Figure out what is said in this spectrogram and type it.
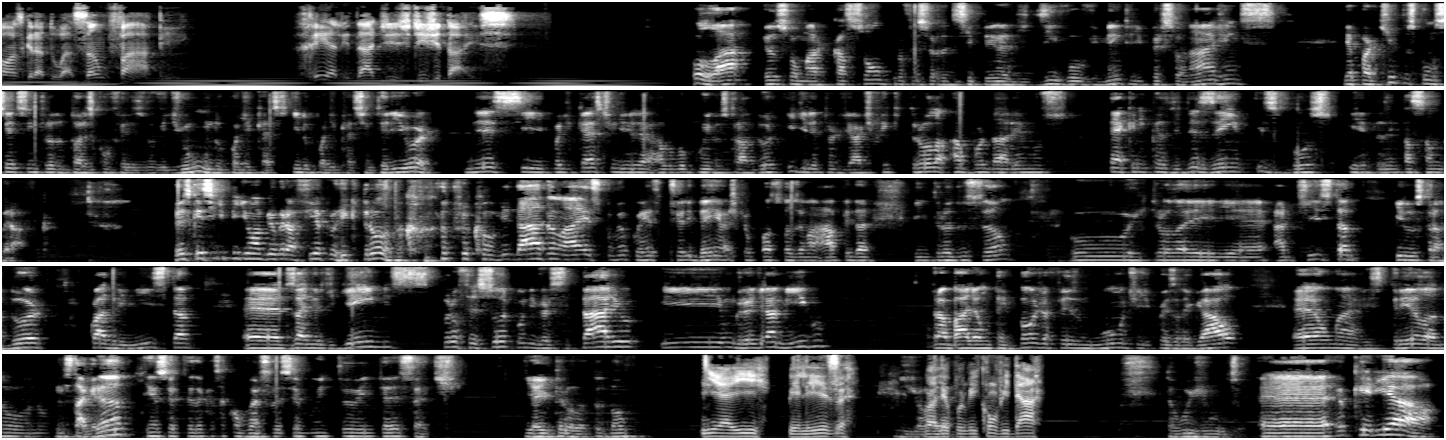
Pós-graduação FAP. Realidades digitais. Olá, eu sou Marco Casson, professor da disciplina de Desenvolvimento de Personagens. E a partir dos conceitos introdutórios conferidos no vídeo 1 do podcast e do podcast anterior, nesse podcast em diálogo com o ilustrador e diretor de arte Rick Trolla, abordaremos técnicas de desenho, esboço e representação gráfica. Eu esqueci de pedir uma biografia para o Rick Trolla, para o convidado, mas como eu conheço ele bem, acho que eu posso fazer uma rápida introdução. O Rick Trolla ele é artista, ilustrador, quadrinista, é, designer de games, professor universitário e um grande amigo. Trabalha há um tempão, já fez um monte de coisa legal é uma estrela no, no, Instagram. Tenho certeza que essa conversa vai ser muito interessante. E aí, Trola, tudo bom? E aí, beleza? Joia. Valeu por me convidar. Tamo junto. É, eu queria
